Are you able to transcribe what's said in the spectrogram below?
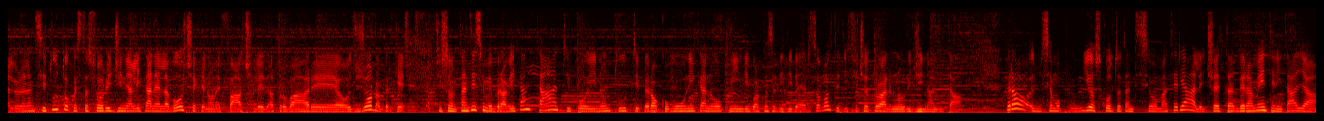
Allora, innanzitutto questa sua originalità nella voce che non è facile da trovare oggigiorno perché ci sono tantissimi bravi cantanti, poi non tutti però comunicano quindi qualcosa di diverso. A volte è difficile trovare un'originalità però ehm, siamo, io ascolto tantissimo materiale, cioè, veramente in Italia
